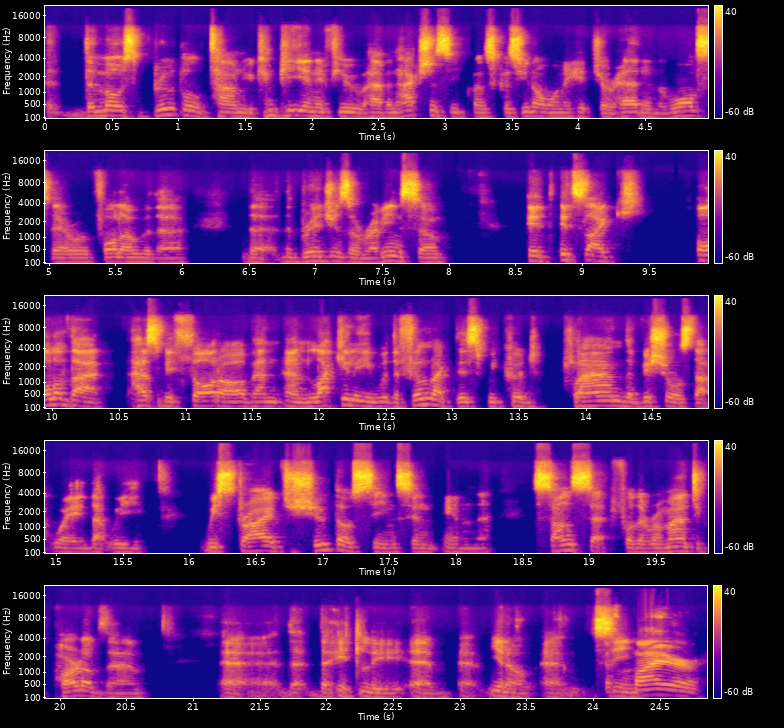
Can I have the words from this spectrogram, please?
the most brutal town you can be in if you have an action sequence because you don't want to hit your head in the walls there or fall over the the, the bridges or ravines. So it, it's like all of that has to be thought of. And, and luckily with a film like this, we could plan the visuals that way that we we strive to shoot those scenes in in sunset for the romantic part of the uh, the, the Italy, uh, uh, you know, um, scene. The fire,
